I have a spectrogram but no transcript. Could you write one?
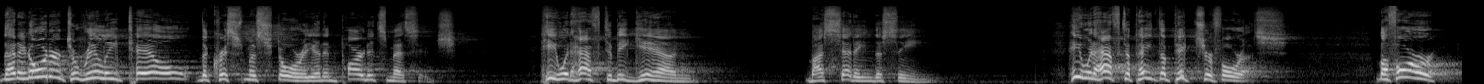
that in order to really tell the Christmas story and impart its message, he would have to begin by setting the scene. He would have to paint the picture for us. Before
